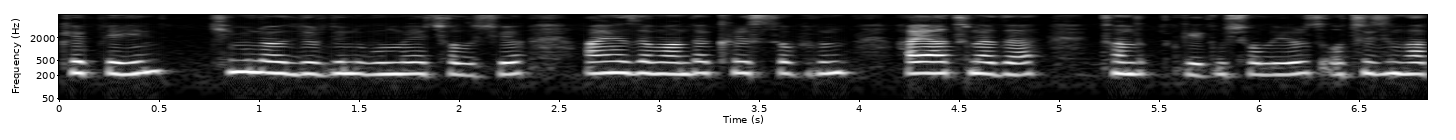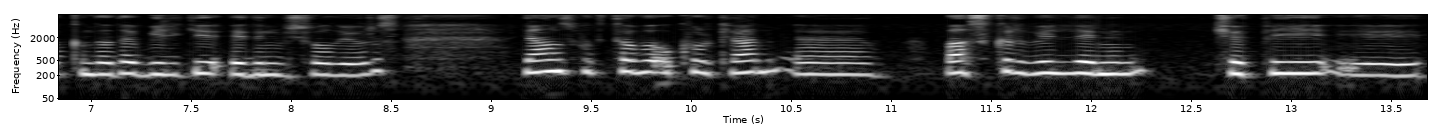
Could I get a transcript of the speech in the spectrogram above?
Köpeğin kimin öldürdüğünü bulmaya çalışıyor. Aynı zamanda Christopher'ın hayatına da tanıklık etmiş oluyoruz. Otizm hakkında da bilgi edinmiş oluyoruz. Yalnız bu kitabı okurken e, Baskerville'nin köpeğini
